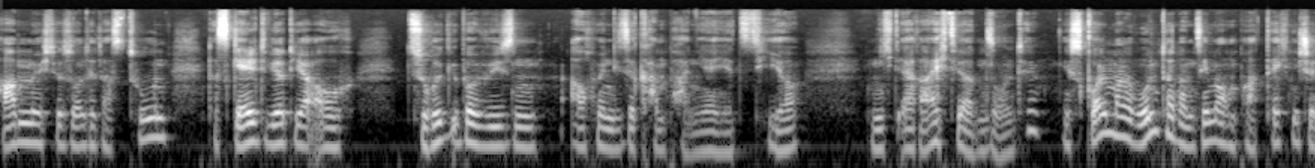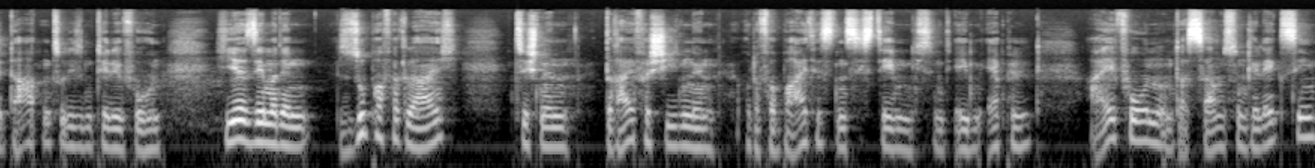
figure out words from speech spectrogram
haben möchte, sollte das tun. Das Geld wird ja auch zurücküberwiesen, auch wenn diese Kampagne jetzt hier nicht erreicht werden sollte. Ich scroll mal runter, dann sehen wir auch ein paar technische Daten zu diesem Telefon. Hier sehen wir den super Vergleich zwischen den drei verschiedenen oder verbreitesten Systemen. Die sind eben Apple iPhone und das Samsung Galaxy.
